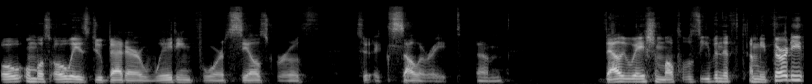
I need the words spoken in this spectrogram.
o- almost always do better waiting for sales growth to accelerate. Um, valuation multiples, even if, I mean, 30,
